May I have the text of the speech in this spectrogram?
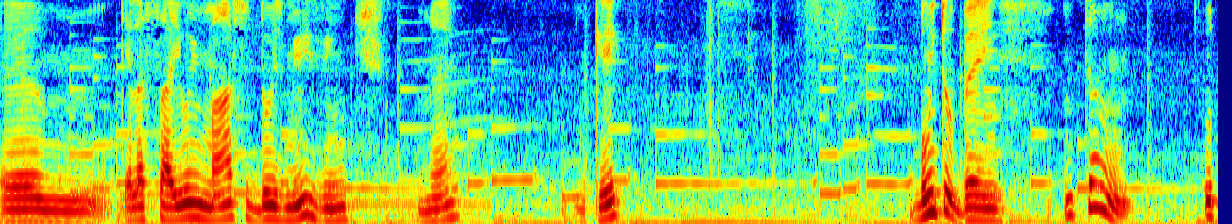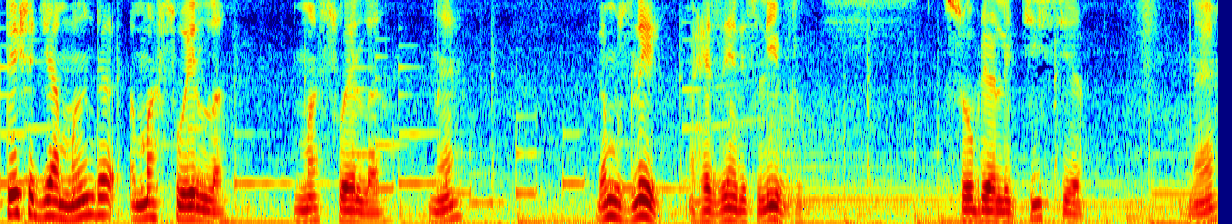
é, ela saiu em março de 2020, né? Ok? Muito bem. Então, o texto é de Amanda Massuela, Massuela, né? Vamos ler a resenha desse livro sobre a Letícia, né?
